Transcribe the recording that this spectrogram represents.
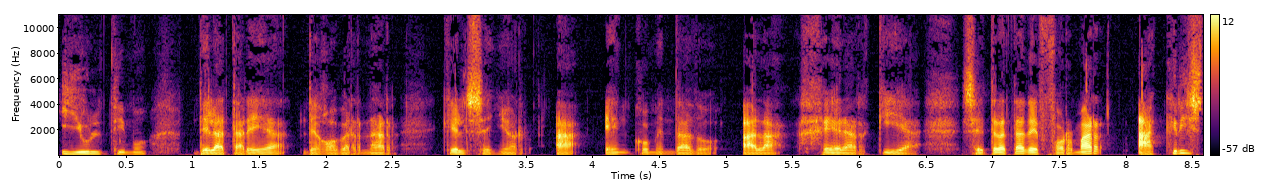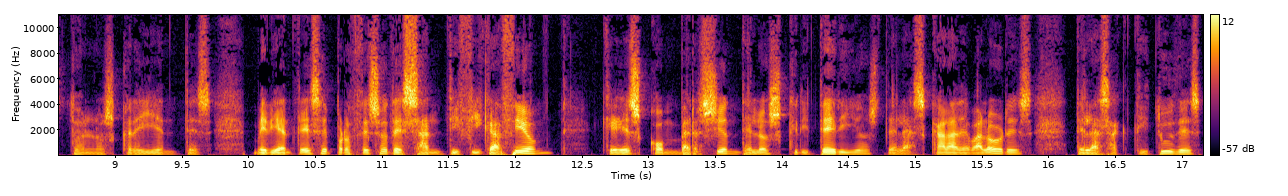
y último de la tarea de gobernar que el Señor ha encomendado a la jerarquía. Se trata de formar a Cristo en los creyentes mediante ese proceso de santificación que es conversión de los criterios, de la escala de valores, de las actitudes,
